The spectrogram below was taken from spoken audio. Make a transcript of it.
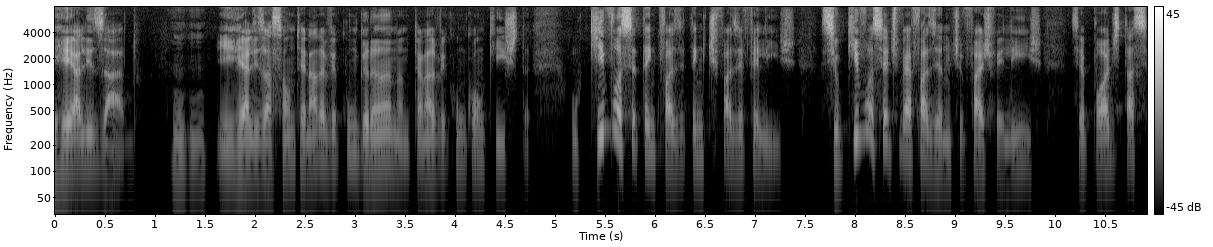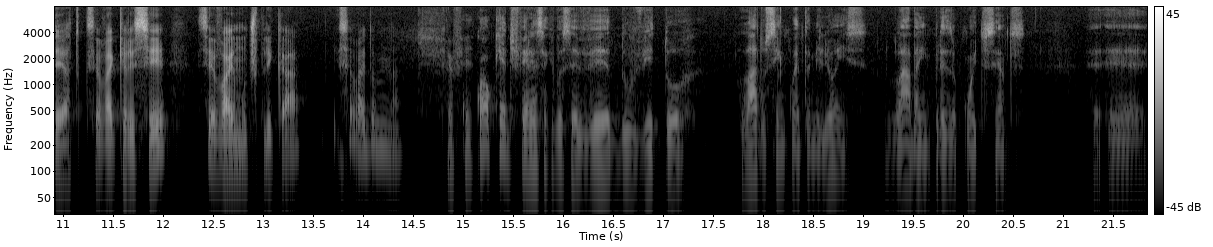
realizado. Uhum. E realização não tem nada a ver com grana, não tem nada a ver com conquista. O que você tem que fazer tem que te fazer feliz. Se o que você estiver fazendo te faz feliz, você pode estar certo que você vai crescer, você vai multiplicar e você vai dominar. Perfeito. Qual que é a diferença que você vê do Vitor lá dos 50 milhões, lá da empresa com 800 é, é,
